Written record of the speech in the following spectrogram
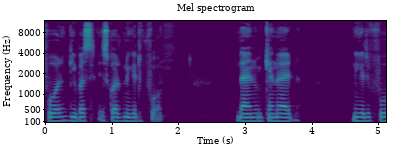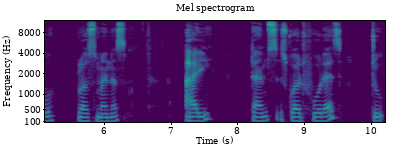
4 give us square root negative 4 then we can write negative 4 plus minus i times square root 4 as 2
